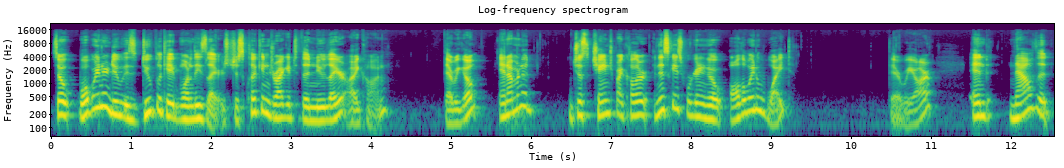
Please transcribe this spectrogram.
So what we're going to do is duplicate one of these layers. Just click and drag it to the new layer icon. There we go. And I'm going to just change my color. In this case, we're going to go all the way to white. There we are. And now that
